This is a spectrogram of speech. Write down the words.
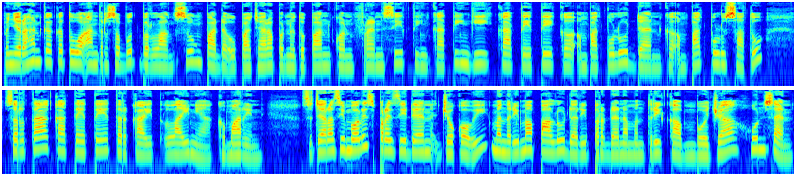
Penyerahan keketuaan tersebut berlangsung pada upacara penutupan konferensi tingkat tinggi KTT ke-40 dan ke-41 serta KTT terkait lainnya kemarin. Secara simbolis, Presiden Jokowi menerima palu dari Perdana Menteri Kamboja Hun Sen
